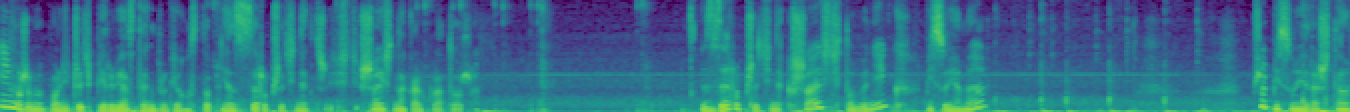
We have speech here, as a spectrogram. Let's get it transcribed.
i możemy policzyć pierwiastek drugiego stopnia z 0,36 na kalkulatorze. 0,6 to wynik, wpisujemy przepisuję resztę.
